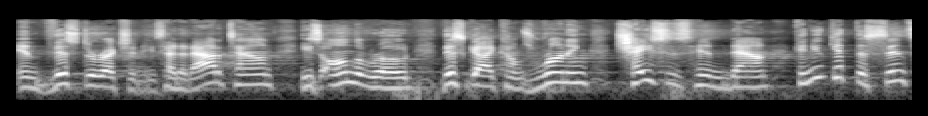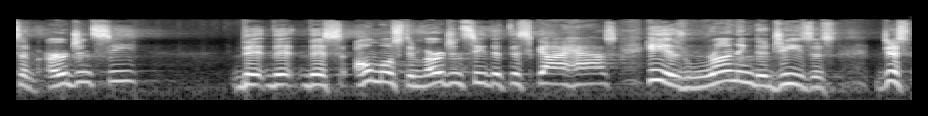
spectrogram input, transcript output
in this direction. He's headed out of town, he's on the road. This guy comes running, chases him down. Can you get the sense of urgency? The, the, this almost emergency that this guy has. He is running to Jesus, just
